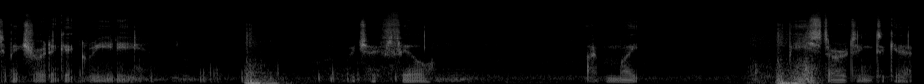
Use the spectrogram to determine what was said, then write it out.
to make sure I don't get greedy, which I feel I might be starting to get.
